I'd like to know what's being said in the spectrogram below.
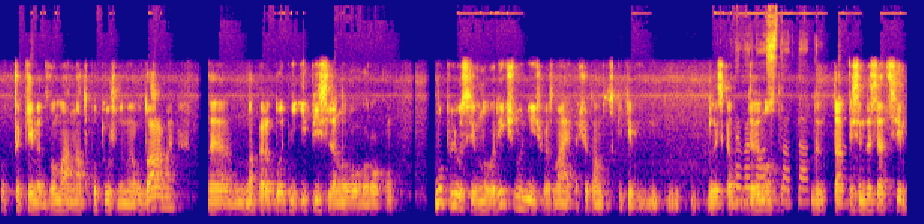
от такими двома надпотужними ударами е, напередодні і після Нового року. Ну, плюс і в новорічну ніч, ви знаєте, що там скільки близько 90, 90, так. та 87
